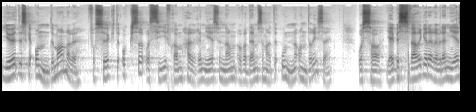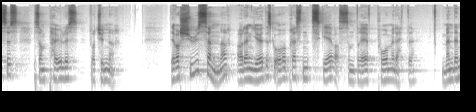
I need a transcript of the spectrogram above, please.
jødiske åndemanere forsøkte også å si fram Herren Jesu navn over dem som hadde onde ånder i seg, og sa, 'Jeg besverger dere ved den Jesus som Paulus forkynner.' Det var sju sønner av den jødiske overpresten Skevas som drev på med dette. Men den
